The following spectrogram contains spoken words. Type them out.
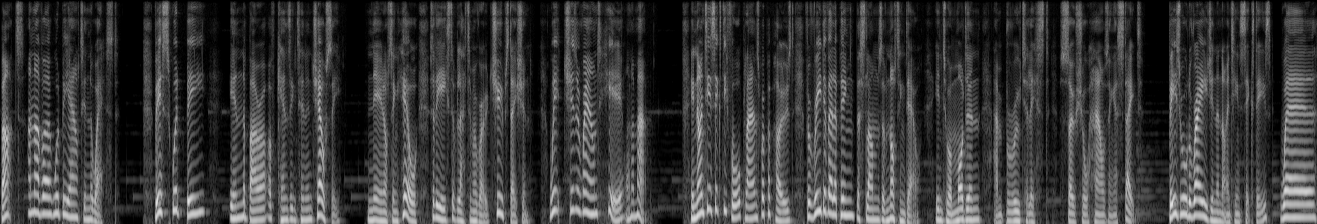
but another would be out in the west. This would be in the borough of Kensington and Chelsea, near Notting Hill to the east of Latimer Road tube station, which is around here on a map. In 1964, plans were proposed for redeveloping the slums of Notting Dale into a modern and brutalist social housing estate. These were all the rage in the 1960s, where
